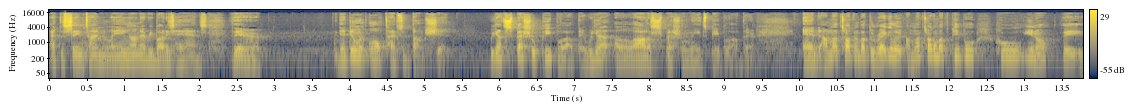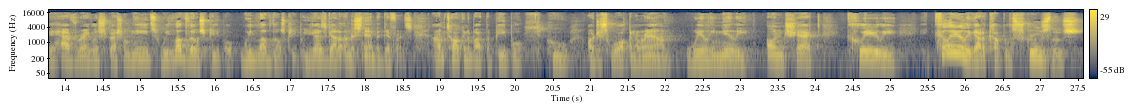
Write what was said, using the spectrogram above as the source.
at the same time laying on everybody's hands. They're they're doing all types of dumb shit. We got special people out there. We got a lot of special needs people out there. And I'm not talking about the regular, I'm not talking about the people who, you know, they, they have regular special needs. We love those people. We love those people. You guys got to understand the difference. I'm talking about the people who are just walking around willy nilly, unchecked, clearly, clearly got a couple of screws loose,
